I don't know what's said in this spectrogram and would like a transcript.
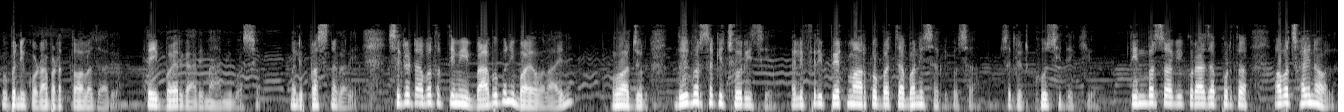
ऊ पनि घोडाबाट तल झऱ्यो। त्यही बयर गाडीमा हामी बस्यौँ। मैले प्रश्न गरेँ सिगरेट अब त तिमी बाबु पनि भयो होला होइन? हो हजुर दुई वर्षकी छोरी छे अहिले फेरि पेटमा अर्को बच्चा बनिसकेको छ। सिगरेट खुसी देखियो। तीन वर्ष अघिको राजापुर त अब छैन होला।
